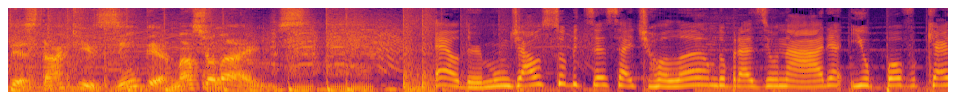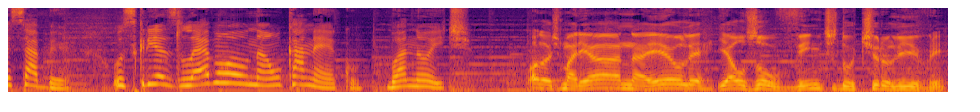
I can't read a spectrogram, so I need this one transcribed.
Destaques internacionais. Elder, Mundial Sub-17 rolando, Brasil na área e o povo quer saber. Os crias levam ou não o caneco? Boa noite. Boa noite, Mariana, Euler e aos ouvintes do Tiro Livre.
